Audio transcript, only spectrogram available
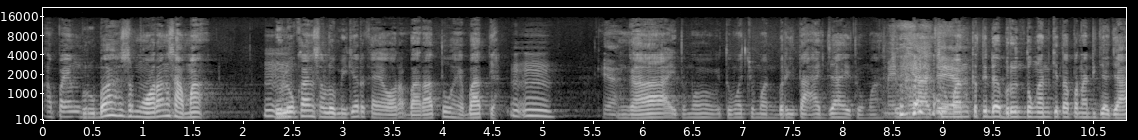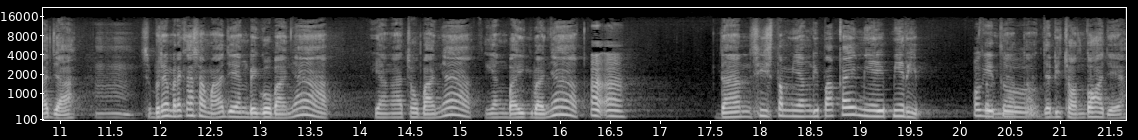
Apa yang berubah semua orang sama. Dulu kan selalu mikir kayak orang barat tuh hebat ya. Mm-mm. Ya. Enggak, itu mah itu mah cuman berita aja itu mah. Media Cuma- aja ya. cuman ketidakberuntungan kita pernah dijajah aja. Mm-mm. Sebenarnya mereka sama aja yang bego banyak, yang ngaco banyak, yang baik banyak Uh-uh. dan sistem yang dipakai mirip-mirip. Oh gitu. ternyata. Jadi contoh aja ya.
